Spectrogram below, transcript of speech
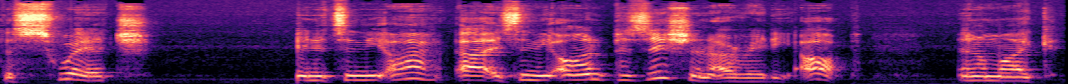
the switch and it's in the off, uh, it's in the on position already up. And I'm like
